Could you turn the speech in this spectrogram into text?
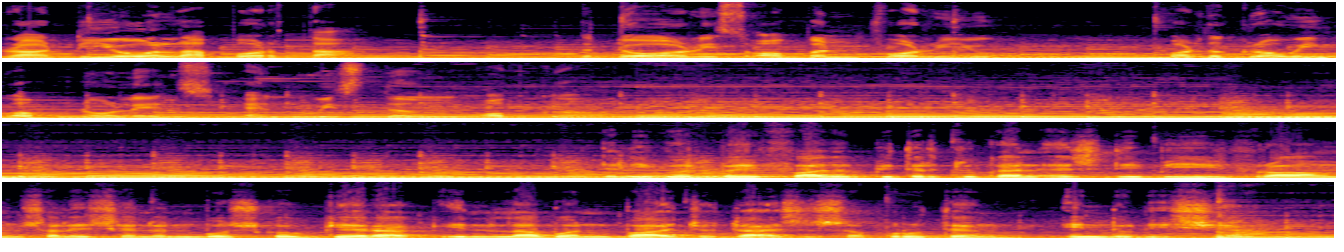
Radio Laporta. The door is open for you for the growing of knowledge and wisdom of God. Delivered by Father Peter Tukan SDB from Salesian Bosco Gerak in Labuan Bajo, Diocese of Ruteng, Indonesia.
